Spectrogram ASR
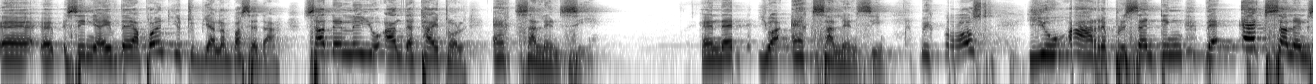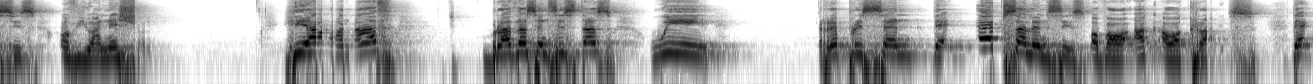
uh, senior, if they appoint you to be an ambassador, suddenly you earn the title Excellency. And then your Excellency. Because you are representing the excellencies of your nation. Here on earth, brothers and sisters, we represent the excellencies of our, our Christ the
